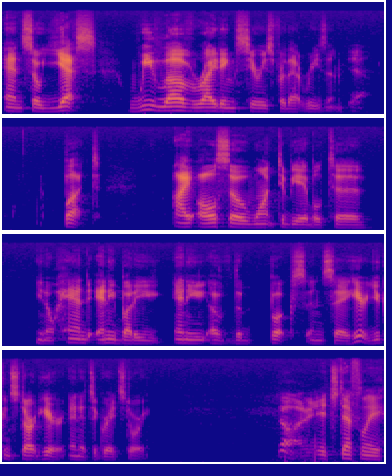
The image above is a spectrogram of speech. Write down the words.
And so, yes, we love writing series for that reason. Yeah. But I also want to be able to, you know, hand anybody any of the books and say, here, you can start here, and it's a great story. No, I mean it's definitely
